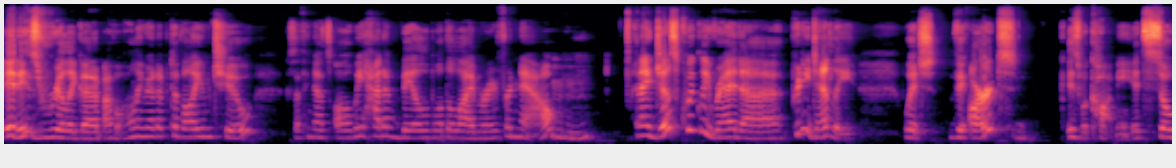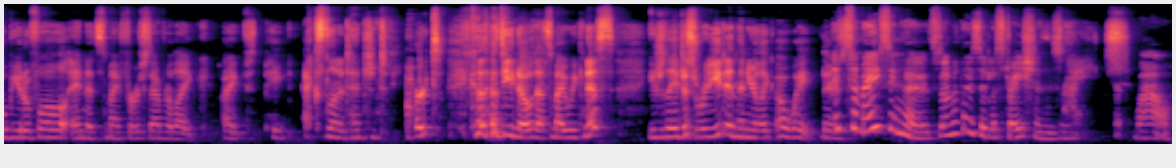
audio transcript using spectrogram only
it is really good. I've only read up to volume two because i think that's all we had available at the library for now Mm-hmm. and i just quickly read uh pretty deadly which the art is what caught me it's so beautiful and it's my first ever like i paid excellent attention to the art because as you know that's my weakness usually i just read and then you're like oh wait there's It's amazing though. Some of those illustrations. right Wow.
